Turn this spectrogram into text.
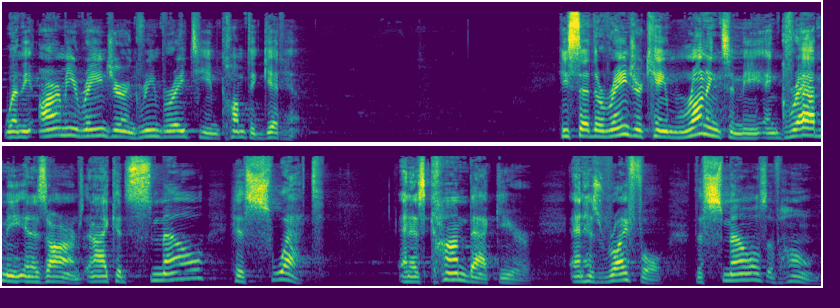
when the Army Ranger and Green Beret team come to get him. He said, The ranger came running to me and grabbed me in his arms, and I could smell his sweat and his combat gear and his rifle, the smells of home.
